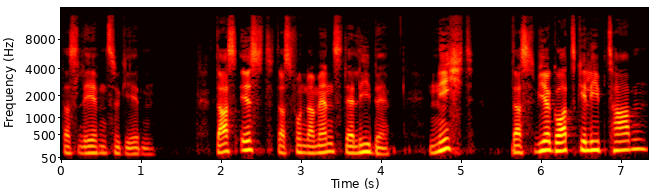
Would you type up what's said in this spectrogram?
das Leben zu geben. Das ist das Fundament der Liebe. Nicht, dass wir Gott geliebt haben,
